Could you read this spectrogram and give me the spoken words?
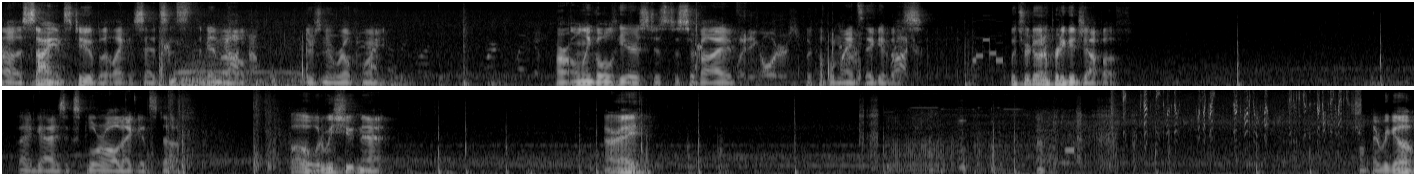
uh, science too, but like I said, since the demo, there's no real point. Our only goal here is just to survive the couple nights they give us, which we're doing a pretty good job of. Alright, guys, explore all that good stuff. Oh, what are we shooting at? Alright. There we go.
